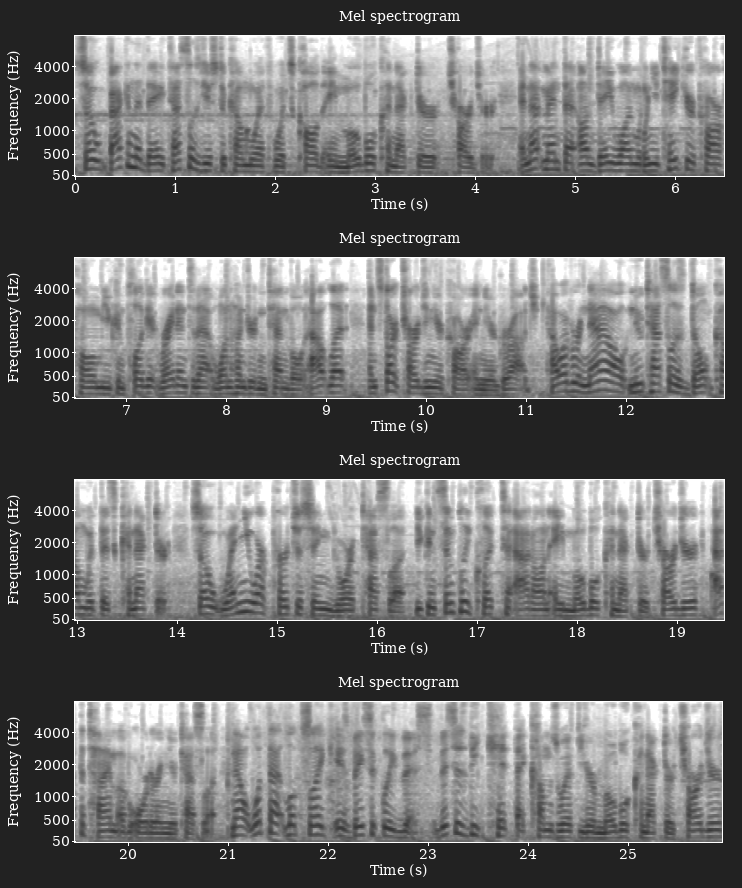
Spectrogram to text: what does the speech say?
So back in the day, Teslas used to come with what's called a mobile connector charger. And that meant that on day one, when you take your car home, you can plug it right into that 110 volt outlet and start charging your car in your garage. However, now new Teslas don't come with this connector. So when you are purchasing your Tesla, you can simply click to add on a mobile connector charger at the time of ordering your Tesla. Now, what that looks like is basically this. This is the kit that comes with your mobile connector charger.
